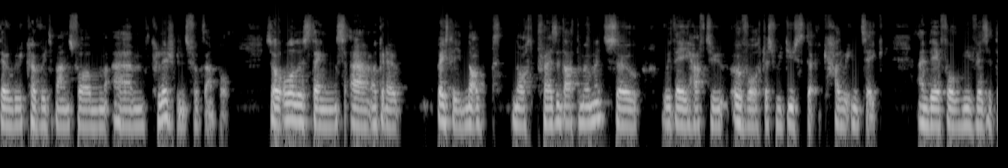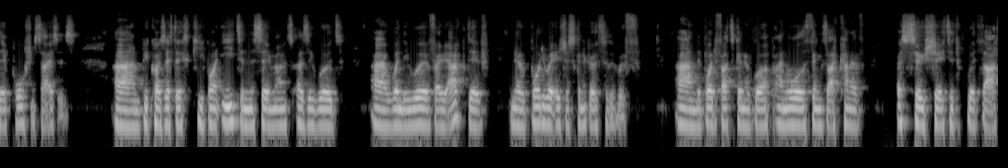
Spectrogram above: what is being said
the recovery demands from um, collisions, for example. So all those things um, are going to basically not not present at the moment. So they have to overall just reduce the calorie intake and therefore revisit their portion sizes. Um, because if they keep on eating the same amount as they would uh, when they were very active, you know, body weight is just going to go through the roof, and the body fat's going to go up, and all the things that kind of associated with that,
